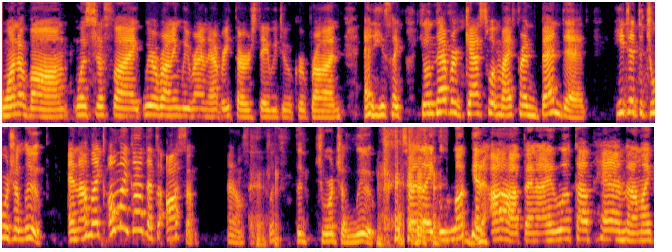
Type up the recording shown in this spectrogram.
one of them was just like, we were running, we run every Thursday, we do a group run. And he's like, You'll never guess what my friend Ben did. He did the Georgia Loop. And I'm like, Oh my God, that's awesome. And I was like, What's the Georgia Loop? So I like look it up and I look up him and I'm like,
